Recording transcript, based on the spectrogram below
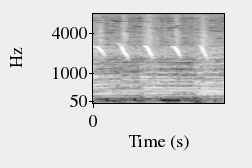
Música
